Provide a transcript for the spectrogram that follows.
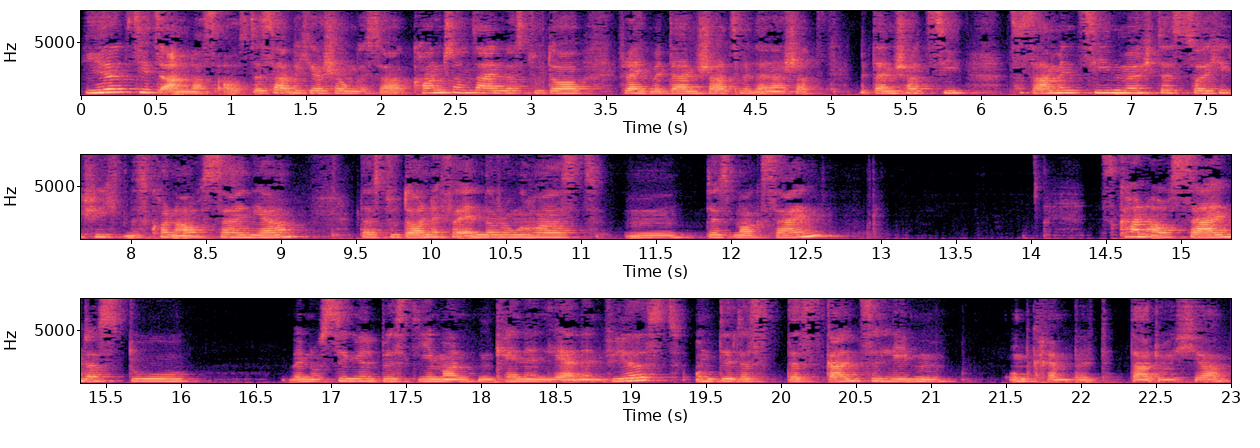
Hier sieht es anders aus. Das habe ich ja schon gesagt. Kann schon sein, dass du da vielleicht mit deinem Schatz, mit deiner Schatz, mit deinem Schatzi zusammenziehen möchtest. Solche Geschichten, das kann auch sein, ja. Dass du da eine Veränderung hast. Hm, das mag sein. Es kann auch sein, dass du, wenn du Single bist, jemanden kennenlernen wirst und dir das, das ganze Leben umkrempelt dadurch, ja.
